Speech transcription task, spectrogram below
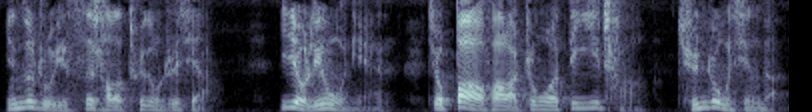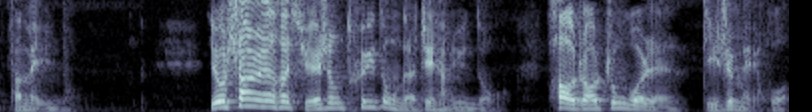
民族主义思潮的推动之下，一九零五年。就爆发了中国第一场群众性的反美运动，由商人和学生推动的这场运动，号召中国人抵制美货，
